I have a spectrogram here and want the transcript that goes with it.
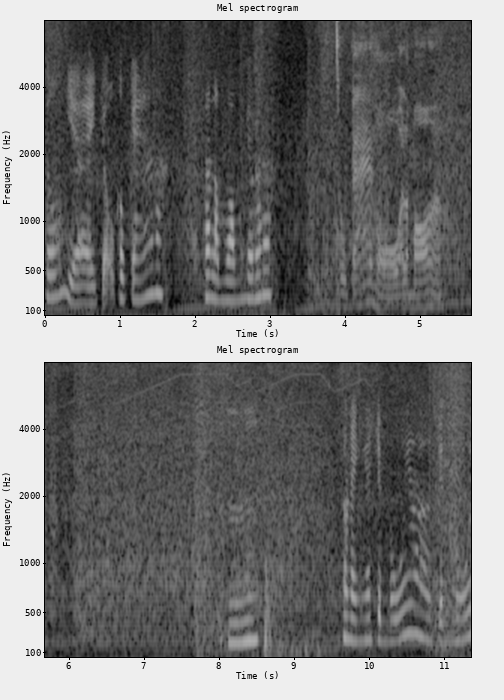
xuống về chỗ câu cá đó. Nó lòng vòng vô đó đó. Câu cá hồ Alamo hả? Ừ. Nó đang ở trên núi á, trên núi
